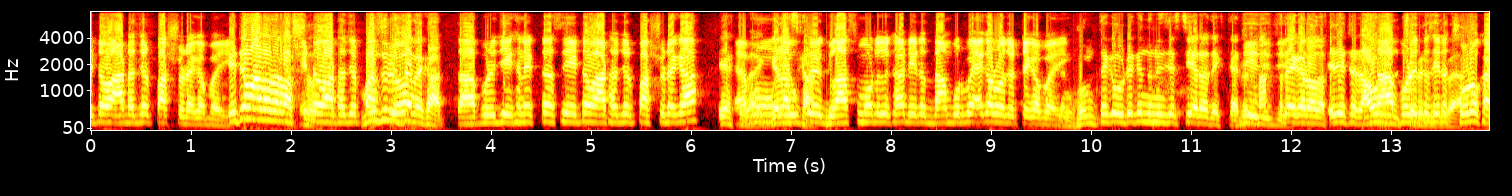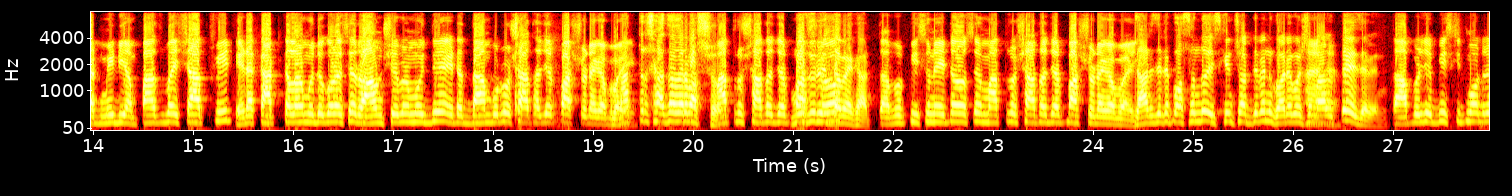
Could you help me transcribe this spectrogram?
এটাও আট হাজার পাঁচশো টাকা ভাই। এটাও 8500 এটাও আট হাজার মজুরির দামে খাট। তারপরে যে এখানে একটা আছে এটাও আট হাজার পাঁচশো টাকা। এই একটা এবং ভাই, glass খাট। গ্লাস মডেল খাট এটার দাম পড়বে এগারো হাজার টাকা ভাই। ঘুম থেকে উঠে কিন্তু নিজের চেহারা দেখতে জি, পারবেন। জি, মাত্র জি। 11000 এই যে একটা রাউন্ড তারপরে তো সেটা ছোট খাট মিডিয়াম পাঁচ বাই সাত ফিট এটা কাঠ কালার মধ্যে করা হয়েছে রাউন্ড শেপের মধ্যে। এটার দাম পড়বে সাত হাজার পাঁচশো টাকা ভাই। মাত্র 7500 মাত্র সাত হাজার মজুরির পাঁচশো দামে খাট তারপর পিছনে এটা হচ্ছে মাত্র সাত হাজার পাঁচশো টাকা ভাই। যার যেটা পছন্দ স্ক্রিনশট দিবেন ঘরে বসে হ্যাঁ, মাল হ্যাঁ। পেয়ে যাবেন। তারপর যে বিস্কিট মডেল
